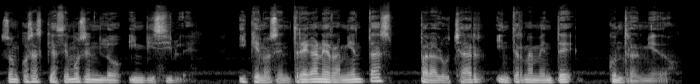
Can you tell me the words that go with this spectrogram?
son cosas que hacemos en lo invisible y que nos entregan herramientas para luchar internamente contra el miedo.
